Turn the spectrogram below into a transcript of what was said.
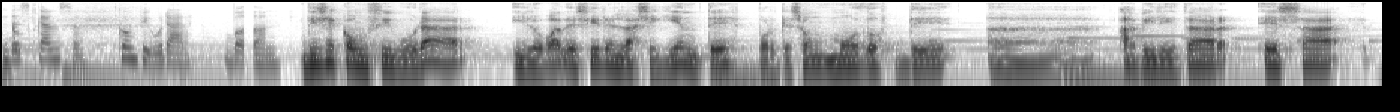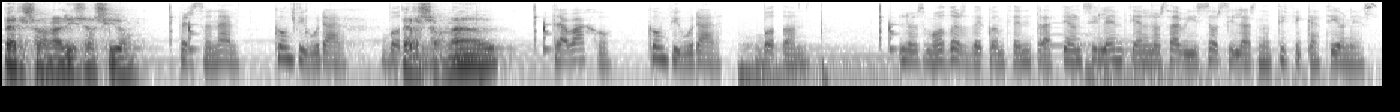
Descanso, configurar, botón. Dice configurar y lo va a decir en las siguientes porque son modos de ah, habilitar esa personalización. Personal, configurar, botón. Personal. Trabajo, configurar, botón. Los modos de concentración silencian los avisos y las notificaciones.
